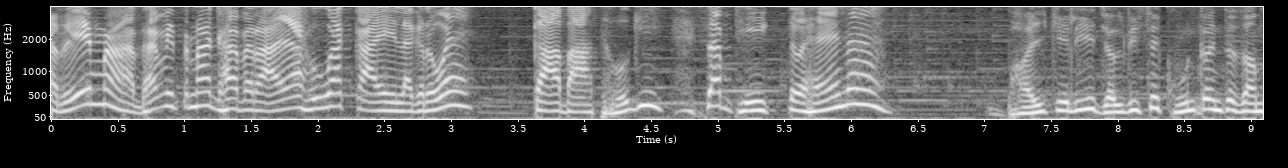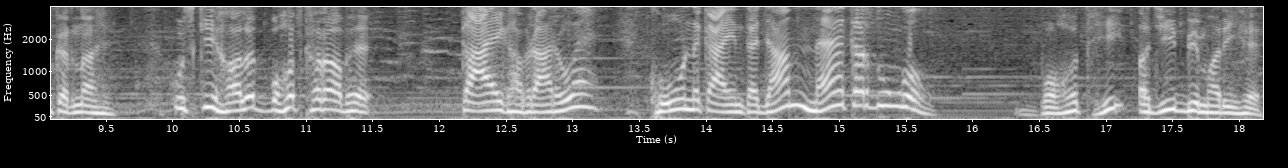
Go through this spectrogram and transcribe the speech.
अरे माधव इतना घबराया हुआ काहे लग रहा है? का बात होगी? सब ठीक तो है ना? भाई के लिए जल्दी से खून का इंतज़ाम करना है। उसकी हालत बहुत खराब है। काहे घबरा रहे है? खून का इंतज़ाम मैं कर दूंगो। बहुत ही अजीब बीमारी है।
